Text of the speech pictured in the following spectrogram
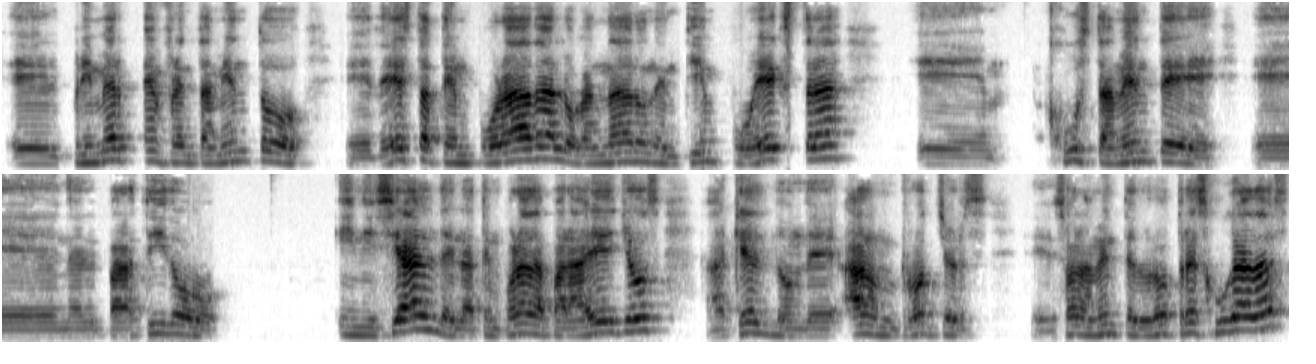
el primer enfrentamiento eh, de esta temporada, lo ganaron en tiempo extra, eh, justamente eh, en el partido inicial de la temporada para ellos, aquel donde Aaron Rodgers solamente duró tres jugadas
